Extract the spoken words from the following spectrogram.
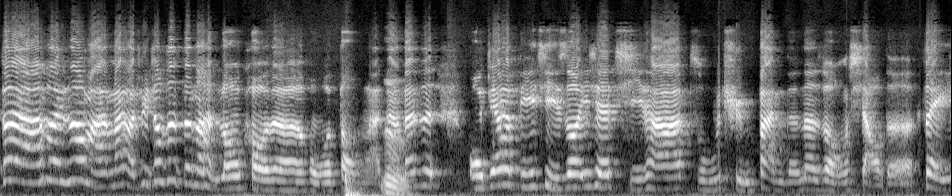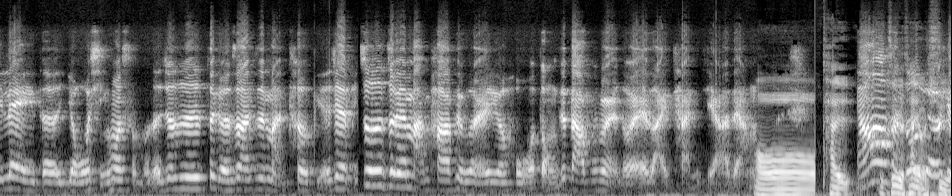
对啊，所以说蛮蛮有趣，就是真的很 local 的活动啊。嗯。但是我觉得比起说一些其他族群办的那种小的这一类的游行或什么的，就是这个算是蛮特别，而且就是这边蛮 popular 的一个活动。就大部分人都会来参加这样哦，太然后很多留学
